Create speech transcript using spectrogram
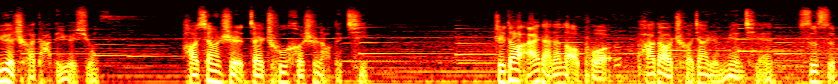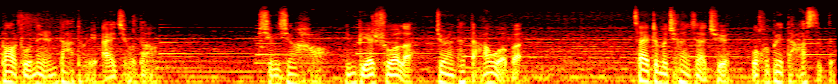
越扯打得越凶，好像是在出和事佬的气。直到挨打的老婆爬到扯架人面前，死死抱住那人大腿，哀求道：“行行好，您别说了，就让他打我吧。再这么劝下去，我会被打死的。”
